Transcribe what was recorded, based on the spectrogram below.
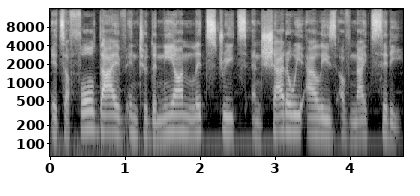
it's a full dive into the neon lit streets and shadowy alleys of Night City.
